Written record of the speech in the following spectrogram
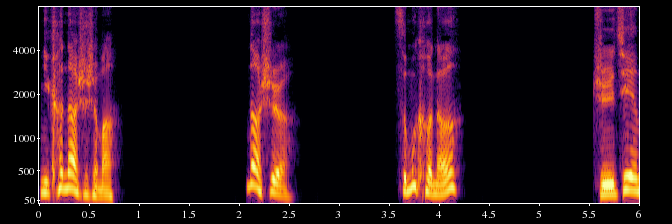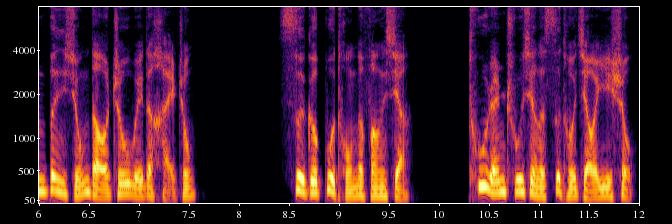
你看那是什么？那是？怎么可能？只见笨熊岛周围的海中，四个不同的方向突然出现了四头角异兽。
